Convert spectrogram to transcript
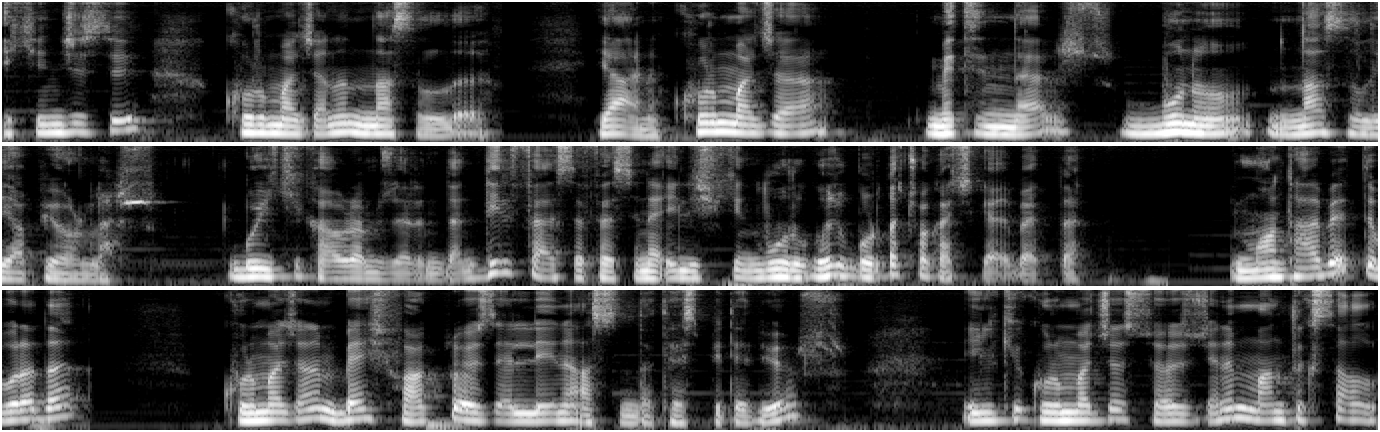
İkincisi kurmacanın nasıllığı. Yani kurmaca metinler bunu nasıl yapıyorlar? Bu iki kavram üzerinden dil felsefesine ilişkin vurgu burada çok açık elbette. Montalbetti burada kurmacanın beş farklı özelliğini aslında tespit ediyor. İlki kurmaca sözcüğünün mantıksal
